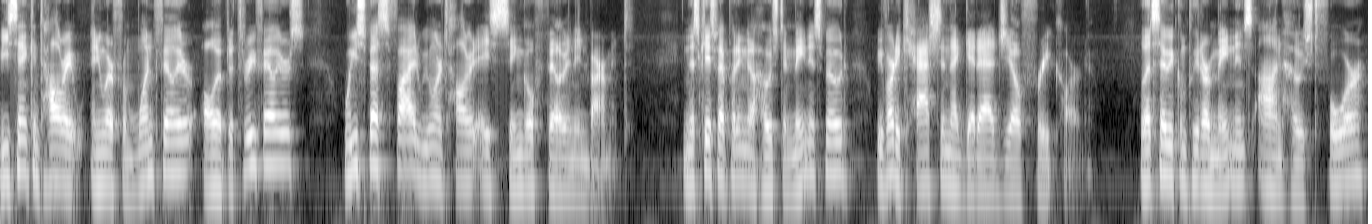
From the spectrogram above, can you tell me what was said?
vSAN can tolerate anywhere from one failure all the way up to three failures. We specified we want to tolerate a single failure in the environment. In this case, by putting a host in maintenance mode, we've already cashed in that get out of jail free card. Let's say we complete our maintenance on host 4.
